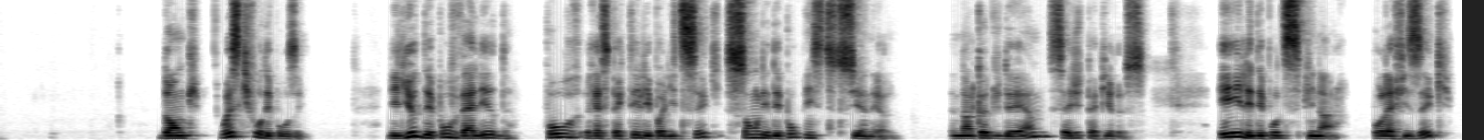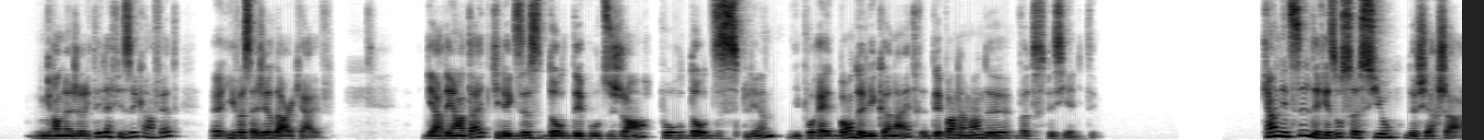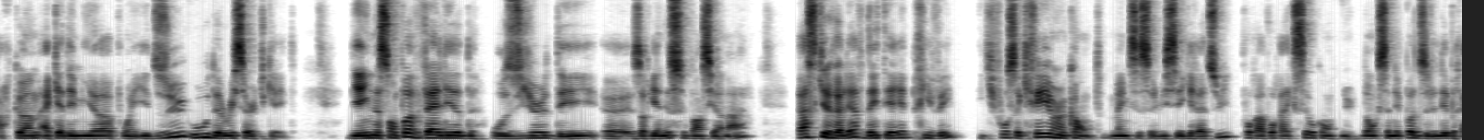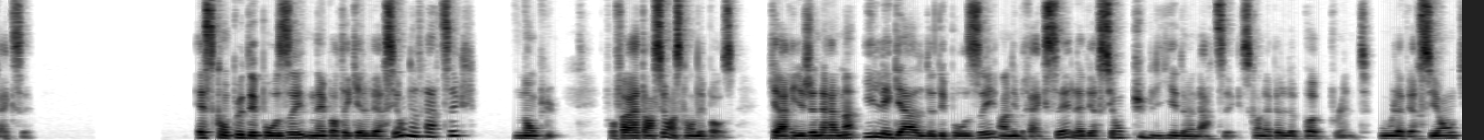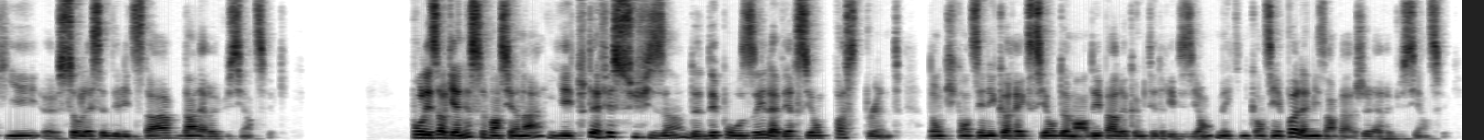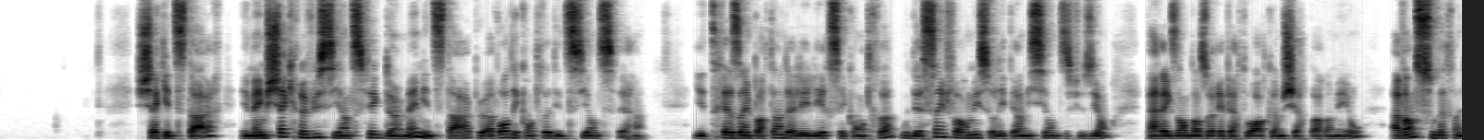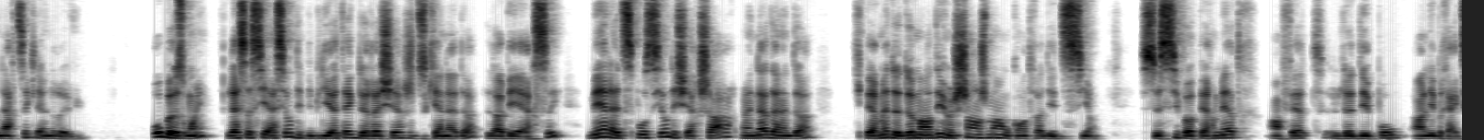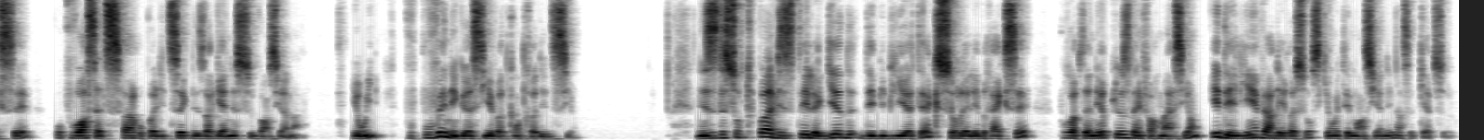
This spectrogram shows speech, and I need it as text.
Donc, où est-ce qu'il faut déposer? Les lieux de dépôt valides pour respecter les politiques sont les dépôts institutionnels. Dans le cas de l'UDM, il s'agit de papyrus. Et les dépôts disciplinaires. Pour la physique, une grande majorité de la physique en fait, euh, il va s'agir d'archives. Gardez en tête qu'il existe d'autres dépôts du genre pour d'autres disciplines. Il pourrait être bon de les connaître dépendamment de votre spécialité. Qu'en est-il des réseaux sociaux de chercheurs comme academia.edu ou de ResearchGate? Bien, ils ne sont pas valides aux yeux des euh, organismes subventionnaires parce qu'ils relèvent d'intérêts privés et qu'il faut se créer un compte, même si celui-ci est gratuit, pour avoir accès au contenu. Donc, ce n'est pas du libre accès. Est-ce qu'on peut déposer n'importe quelle version de notre article? Non plus. Il faut faire attention à ce qu'on dépose, car il est généralement illégal de déposer en libre accès la version publiée d'un article, ce qu'on appelle le pub print, ou la version qui est euh, sur le site de l'éditeur dans la revue scientifique. Pour les organismes subventionnaires, il est tout à fait suffisant de déposer la version post-print, donc qui contient les corrections demandées par le comité de révision, mais qui ne contient pas la mise en page de la revue scientifique. Chaque éditeur, et même chaque revue scientifique d'un même éditeur, peut avoir des contrats d'édition différents. Il est très important d'aller lire ces contrats ou de s'informer sur les permissions de diffusion, par exemple dans un répertoire comme Sherpa Romeo, avant de soumettre un article à une revue. Au besoin, l'Association des bibliothèques de recherche du Canada, l'ABRC, met à la disposition des chercheurs un addenda qui permet de demander un changement au contrat d'édition. Ceci va permettre, en fait, le dépôt en libre accès pour pouvoir satisfaire aux politiques des organismes subventionnaires. Et oui, vous pouvez négocier votre contrat d'édition. N'hésitez surtout pas à visiter le guide des bibliothèques sur le libre accès pour obtenir plus d'informations et des liens vers les ressources qui ont été mentionnées dans cette capsule.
